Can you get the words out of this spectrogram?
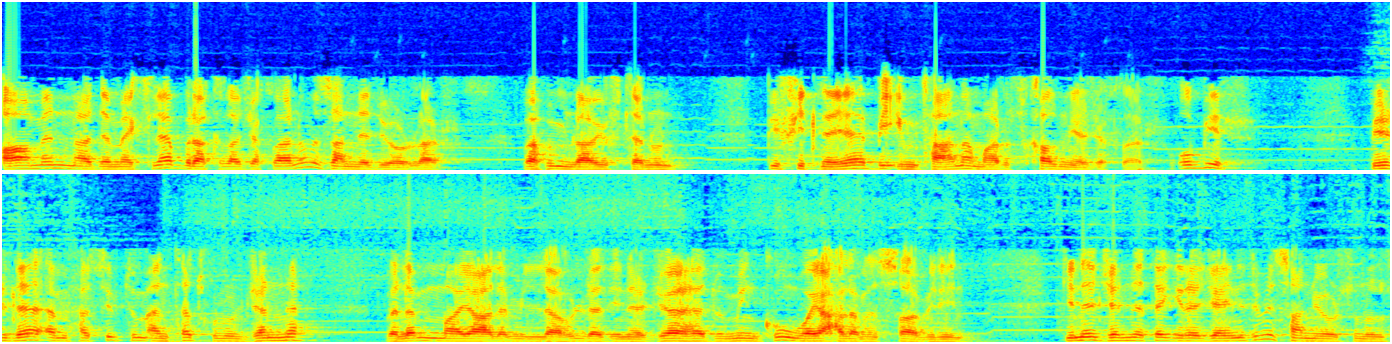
Amenna demekle bırakılacaklarını mı zannediyorlar? Ve hum la yuftenun. Bir fitneye, bir imtihana maruz kalmayacaklar. O bir. Bir de em hasibtum en tedhulul cenne ve lemma ya'lemillahu allazine cahadu minkum ve ya'lemes sabirin. Yine cennete gireceğinizi mi sanıyorsunuz?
